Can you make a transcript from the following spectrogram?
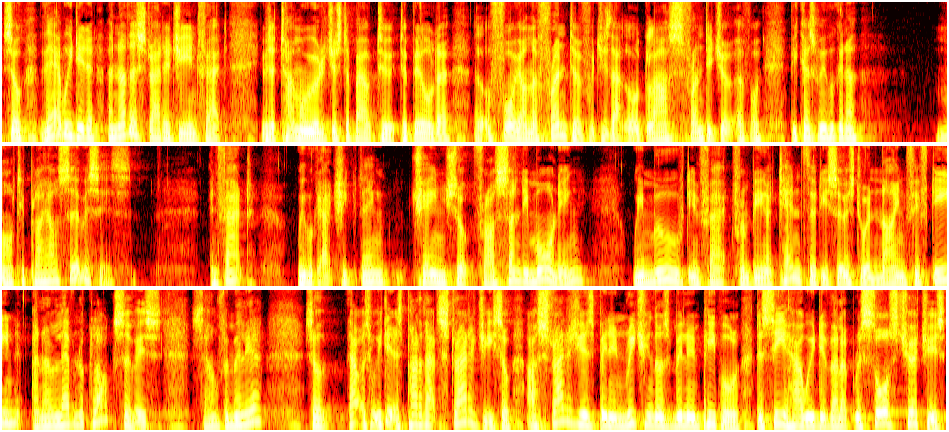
So there we did a, another strategy. In fact, it was a time when we were just about to, to build a, a little foyer on the front of, which is that little glass frontage of, of because we were going to multiply our services. In fact, we were actually then changed so for our Sunday morning. We moved, in fact, from being a 10.30 service to a 9.15 and 11 o'clock service. Sound familiar? So that was what we did as part of that strategy. So our strategy has been in reaching those million people to see how we develop resource churches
